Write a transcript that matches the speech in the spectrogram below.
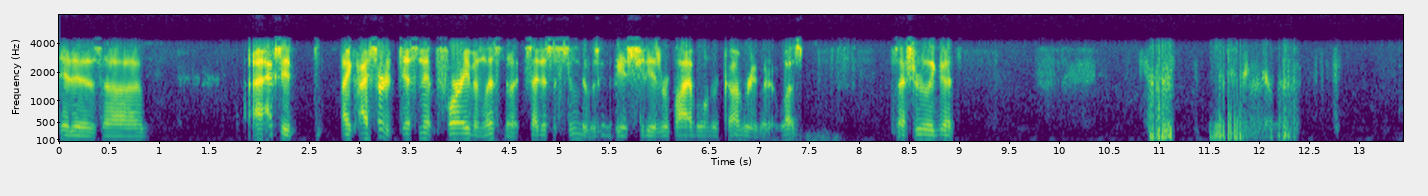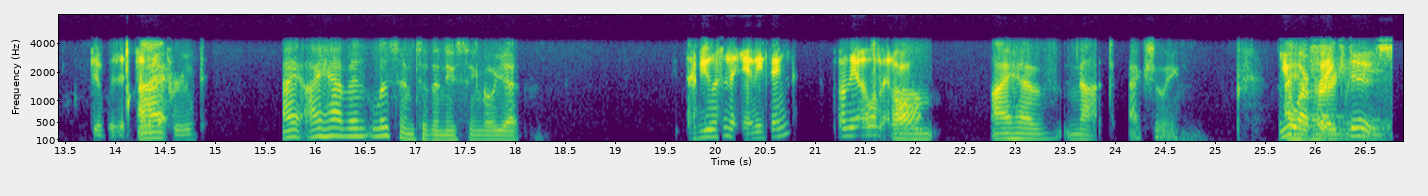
It is. uh I actually like I started dissing it before I even listened to it because I just assumed it was going to be as shitty as Revival and Recovery, but it wasn't. It's actually really good. Dude, was it I- approved? I I haven't listened to the new single yet. Have you listened to anything on the album at all? Um, I have not actually. You I are have fake heard- news.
